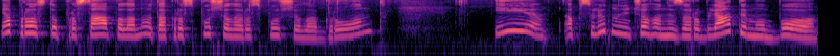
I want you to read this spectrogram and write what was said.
Я просто просапала, ну так розпушила, розпушила ґрунт. І абсолютно нічого не зароблятиму, бо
